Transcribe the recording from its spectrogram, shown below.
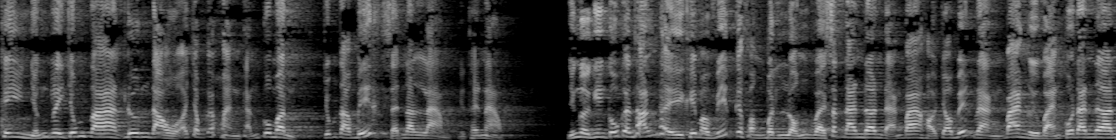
khi những khi chúng ta đương đầu ở trong cái hoàn cảnh của mình, chúng ta biết sẽ nên làm như thế nào. Những người nghiên cứu kinh thánh thì khi mà viết cái phần bình luận về sách Daniel đoạn 3 họ cho biết rằng ba người bạn của Daniel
